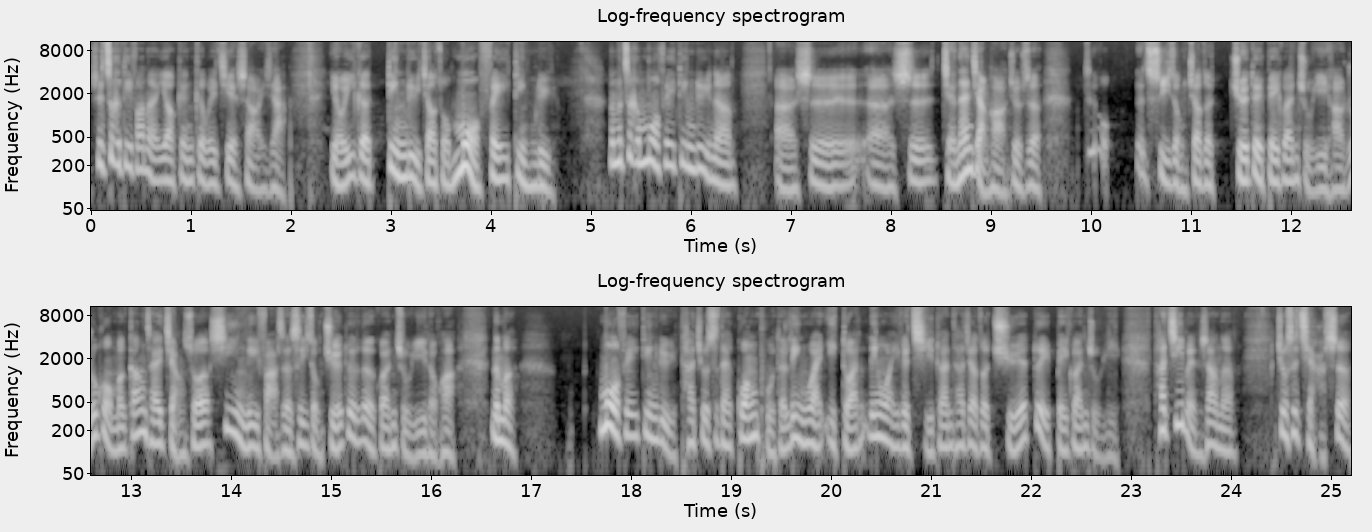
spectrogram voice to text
所以这个地方呢，要跟各位介绍一下，有一个定律叫做墨菲定律。那么这个墨菲定律呢，呃，是呃是简单讲哈，就是是一种叫做绝对悲观主义哈。如果我们刚才讲说吸引力法则是一种绝对乐观主义的话，那么墨菲定律它就是在光谱的另外一端，另外一个极端，它叫做绝对悲观主义。它基本上呢，就是假设。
